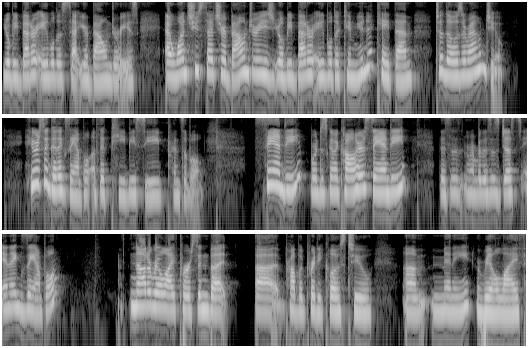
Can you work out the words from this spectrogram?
you'll be better able to set your boundaries. And once you set your boundaries, you'll be better able to communicate them to those around you. Here's a good example of the PBC principle. Sandy, we're just going to call her Sandy. This is, remember, this is just an example. Not a real life person, but uh, probably pretty close to um, many real life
